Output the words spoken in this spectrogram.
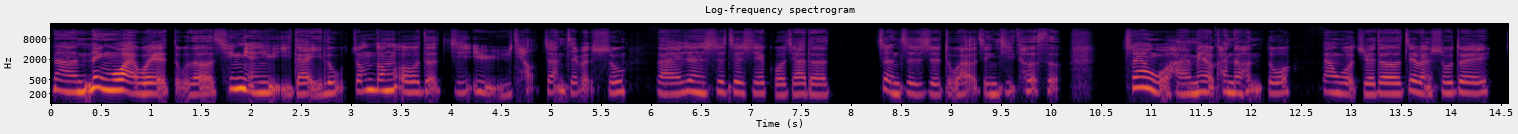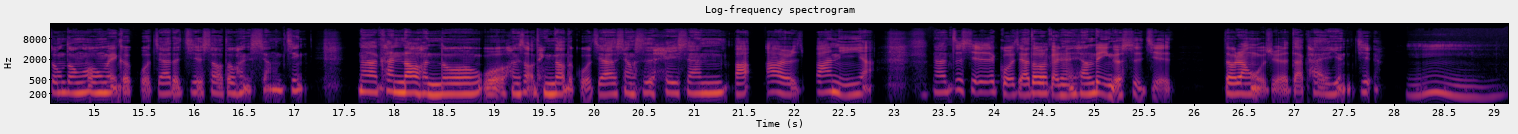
那另外我也读了《青年与“一带一路”中东欧的机遇与挑战》这本书，来认识这些国家的政治制度还有经济特色。虽然我还没有看到很多。但我觉得这本书对中东欧每个国家的介绍都很详尽。那看到很多我很少听到的国家，像是黑山巴阿尔巴尼亚，那这些国家都感觉很像另一个世界。都让我觉得大开眼界。嗯，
